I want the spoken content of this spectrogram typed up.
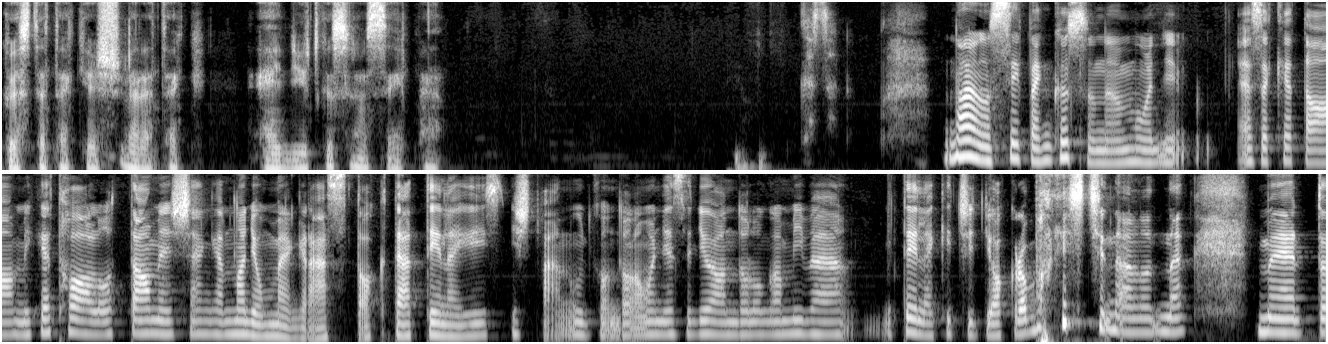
köztetek és veletek együtt. Köszönöm szépen. Köszönöm. Nagyon szépen köszönöm, hogy ezeket, amiket hallottam, és engem nagyon megráztak. Tehát tényleg István úgy gondolom, hogy ez egy olyan dolog, amivel tényleg kicsit gyakrabban is csinálodnak, mert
